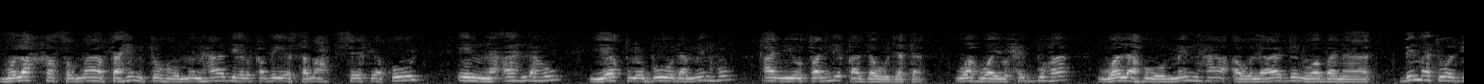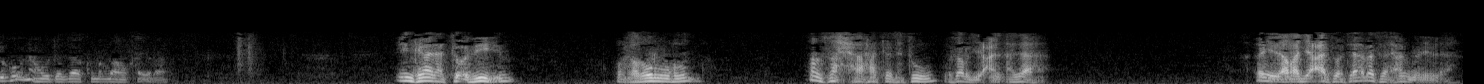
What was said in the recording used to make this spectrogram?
ملخص ما فهمته من هذه القضية سماحة الشيخ يقول إن أهله يطلبون منه أن يطلق زوجته وهو يحبها وله منها أولاد وبنات. بما توجهونه جزاكم الله خيرا. إن كانت تؤذيهم وتضرهم فانصحها حتى تتوب وترجع عن أذاها. فإذا رجعت وتابت فالحمد لله.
